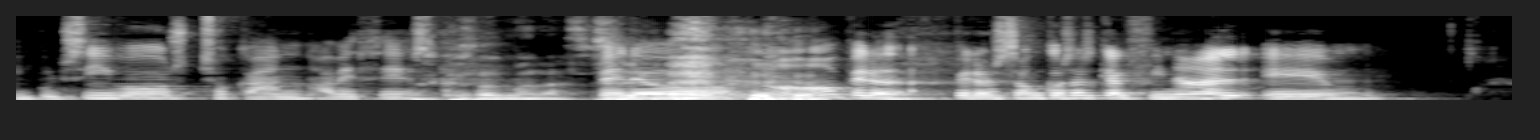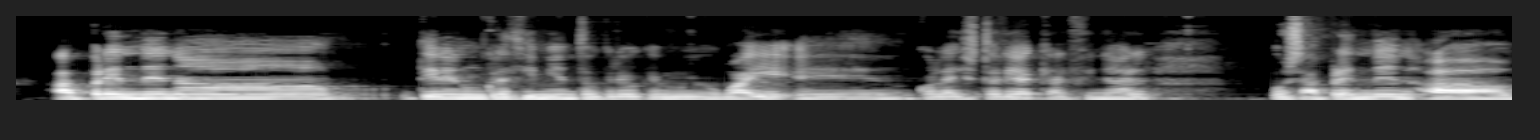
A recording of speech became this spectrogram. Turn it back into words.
impulsivos, chocan a Las veces, cosas malas. pero no, pero, pero son cosas que al final em, aprenden a... tienen un crecimiento creo que muy guay eh, con la historia que al final pues aprenden a,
